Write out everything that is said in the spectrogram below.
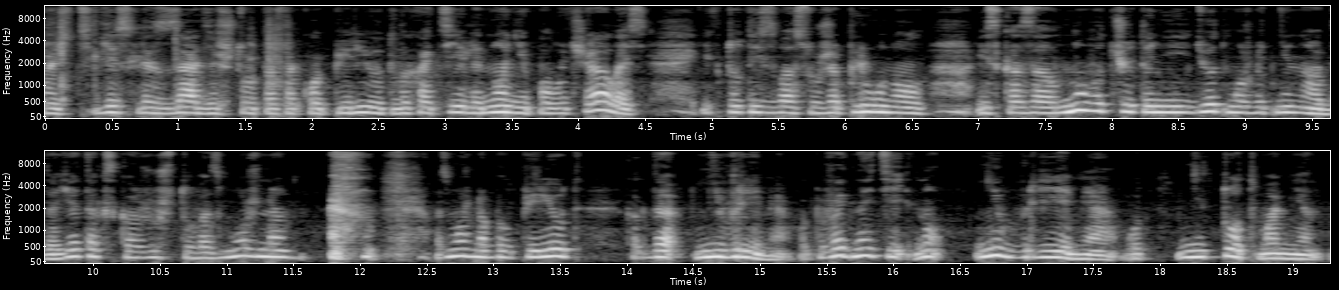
то есть, если сзади что-то такой период вы хотели, но не получалось, и кто-то из вас уже плюнул и сказал, ну вот что-то не идет, может быть, не надо. Я так скажу, что, возможно, возможно, был период, когда не время. Вот бывает, знаете, ну, не время, вот не тот момент.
